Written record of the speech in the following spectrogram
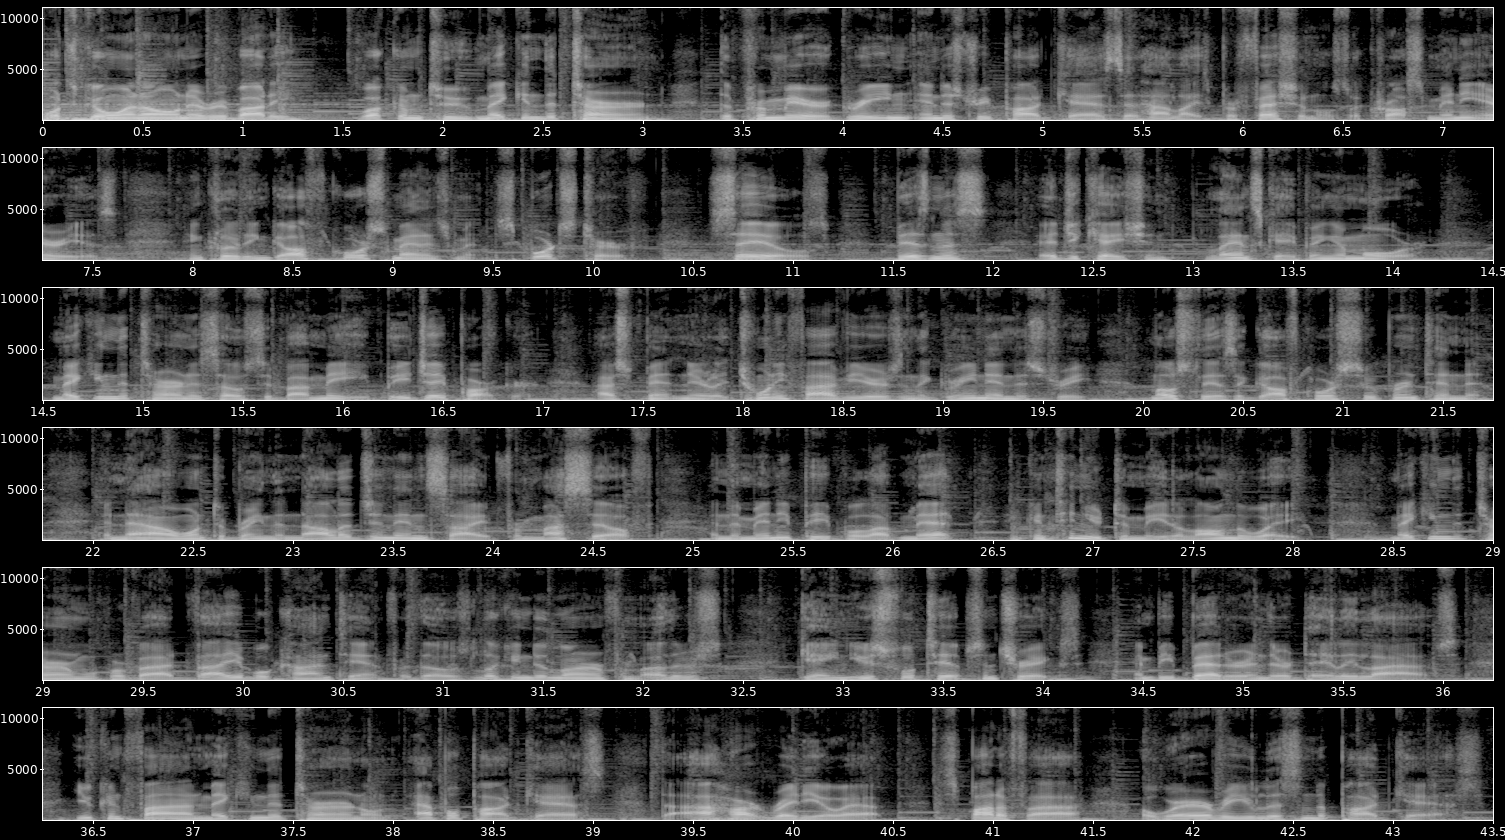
What's going on, everybody? Welcome to Making the Turn, the premier green industry podcast that highlights professionals across many areas, including golf course management, sports turf, sales, business, education, landscaping, and more. Making the Turn is hosted by me, BJ Parker. I've spent nearly 25 years in the green industry, mostly as a golf course superintendent, and now I want to bring the knowledge and insight from myself and the many people I've met and continue to meet along the way. Making the Turn will provide valuable content for those looking to learn from others, gain useful tips and tricks, and be better in their daily lives. You can find Making the Turn on Apple Podcasts, the iHeartRadio app, Spotify, or wherever you listen to podcasts.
